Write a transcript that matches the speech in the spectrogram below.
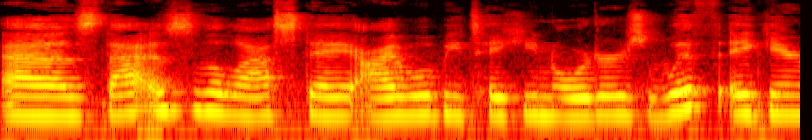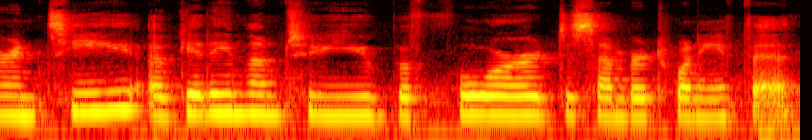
as that is the last day I will be taking orders with a guarantee of getting them to you before December 25th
